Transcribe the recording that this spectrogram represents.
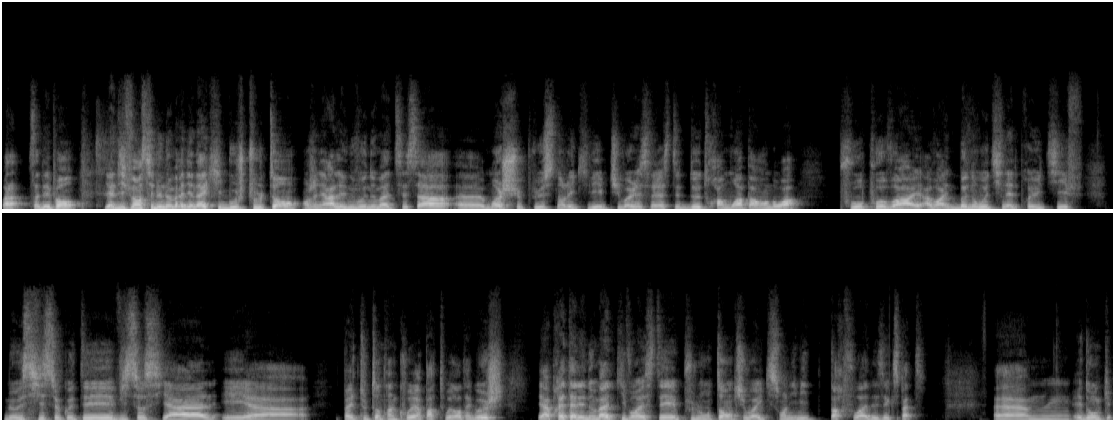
voilà, ça dépend. Il y a différents styles de nomades. Il y en a qui bougent tout le temps. En général, les nouveaux nomades, c'est ça. moi, je suis plus dans l'équilibre. Tu vois, j'essaie de rester 2-3 mois par endroit pour pouvoir avoir une bonne routine, être productif, mais aussi ce côté vie sociale et pas être tout le temps en train de courir partout à droite à gauche. Et après, tu as les nomades qui vont rester plus longtemps, tu vois, et qui sont limite parfois des expats. Euh, et donc,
